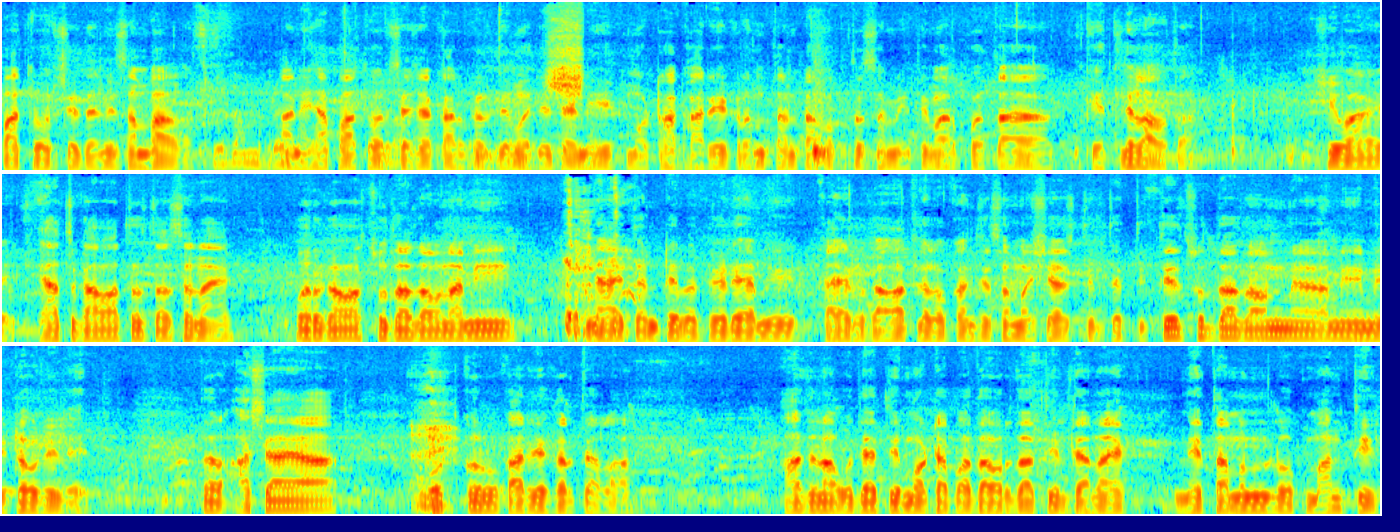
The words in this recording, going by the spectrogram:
पाच वर्ष त्यांनी सांभाळलं. आणि ह्या पाच वर्षाच्या कारकिर्दीमध्ये त्यांनी एक मोठा कार्यक्रम तंटामुक्त समितीमार्फत घेतलेला होता. शिवाय याच गावातच असं नाही परगावात सुद्धा जाऊन आम्ही न्याय तंटे वगैरे आम्ही काय गावातल्या लोकांची समस्या असतील तर तिथेसुद्धा जाऊन आम्ही मिटवलेले आहेत. तर अशा या होतकरू कार्यकर्त्याला आज ना उद्या ते मोठ्या पदावर जातील त्यांना एक नेता म्हणून लोक मानतील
